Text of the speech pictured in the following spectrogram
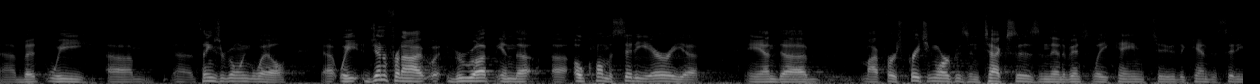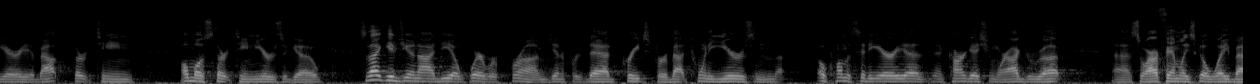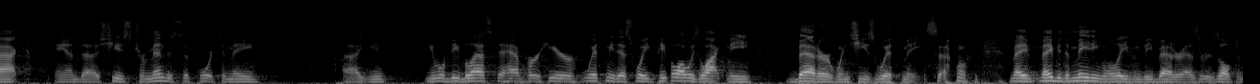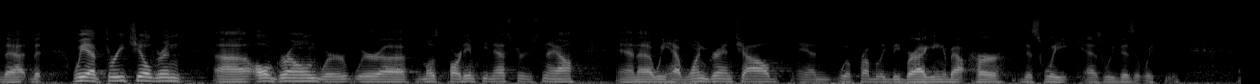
Uh, but we, um, uh, things are going well. Uh, we, Jennifer and I grew up in the Oklahoma City area, and my first preaching work was in Texas and then eventually came to the Kansas City area about 13, almost 13 years ago. So that gives you an idea of where we're from. Jennifer's dad preached for about 20 years in the Oklahoma City area, the congregation where I grew up. Uh, so our families go way back, and uh, she's tremendous support to me. Uh, you, you will be blessed to have her here with me this week. People always like me better when she's with me. So maybe, the meeting will even be better as a result of that. But we have three children, uh, all grown. We're, we're uh, for the most part, empty nesters now. And uh, we have one grandchild, and we'll probably be bragging about her this week as we visit with you.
